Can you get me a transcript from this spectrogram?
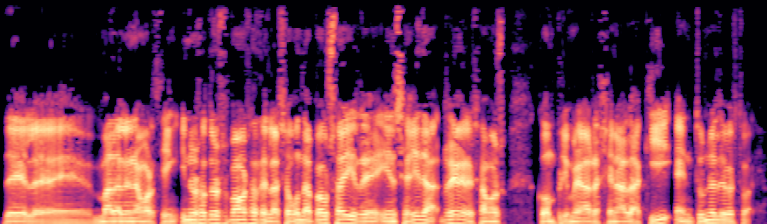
del eh, Madalena Morcín. Y nosotros vamos a hacer la segunda pausa y, y enseguida regresamos con Primera Regional aquí en Túnel de Vestuario.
